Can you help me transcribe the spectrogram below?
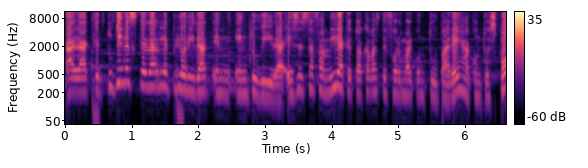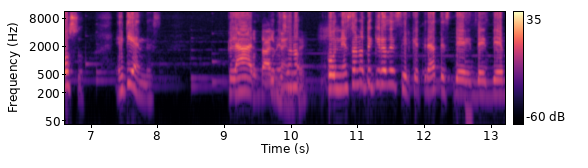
a la que tú tienes que darle prioridad en, en tu vida, es esa familia que tú acabas de formar con tu pareja, con tu esposo. ¿Entiendes? Claro, con eso, no, Totalmente. con eso no te quiero decir que trates de, de- de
